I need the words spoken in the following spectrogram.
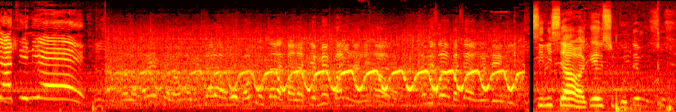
jatini e silisi awa ke suku te mosusu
